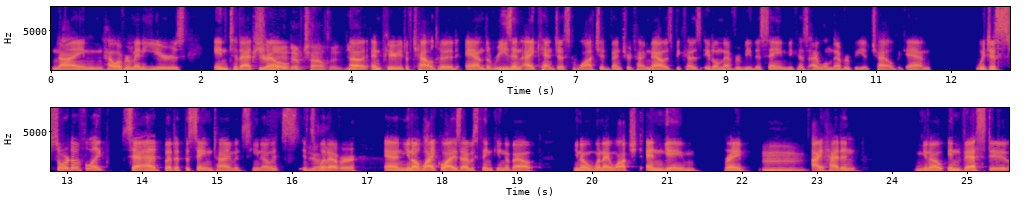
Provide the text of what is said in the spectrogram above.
nine however many years into that Period show of childhood. Yeah. uh, and period of childhood. And the reason I can't just watch Adventure Time now is because it'll never be the same because I will never be a child again, which is sort of like sad, but at the same time, it's you know, it's it's Yeah. whatever. And you know, likewise, I was thinking about you know when I watched Endgame, right? Mm. I hadn't you know invested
